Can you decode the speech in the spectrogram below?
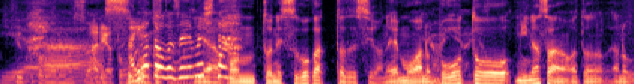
いうことありがとうございました。本当にすごかったですよね。もうあの冒頭、皆さん、あと、あの、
